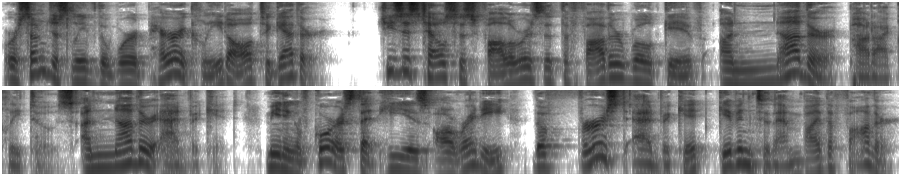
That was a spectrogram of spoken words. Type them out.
or some just leave the word paraclete altogether. Jesus tells his followers that the Father will give another parakletos, another advocate, meaning, of course, that he is already the first advocate given to them by the Father.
